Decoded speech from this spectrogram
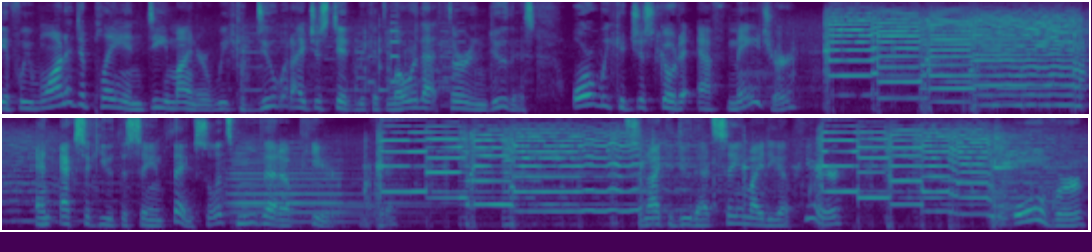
if we wanted to play in D minor, we could do what I just did. We could lower that third and do this. Or we could just go to F major and execute the same thing. So let's move that up here. Okay? So now I could do that same idea up here over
